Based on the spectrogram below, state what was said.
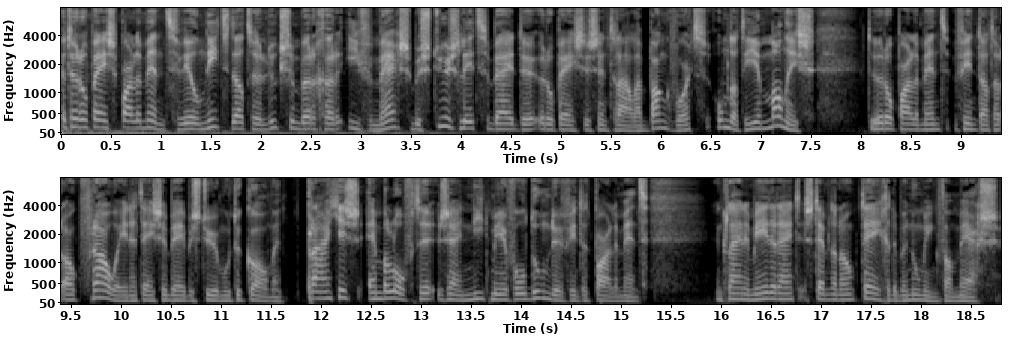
Het Europees Parlement wil niet dat de Luxemburger Yves Mers bestuurslid bij de Europese Centrale Bank wordt, omdat hij een man is. Het Europarlement vindt dat er ook vrouwen in het ECB-bestuur moeten komen. Praatjes en beloften zijn niet meer voldoende, vindt het parlement. Een kleine meerderheid stemt dan ook tegen de benoeming van Mers.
